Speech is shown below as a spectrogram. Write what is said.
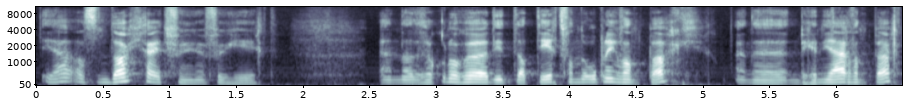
ja, als een dagrijd fun- fungeert. En dat is ook nog, eh, die dateert van de opening van het park, en, eh, het beginjaar van het park.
